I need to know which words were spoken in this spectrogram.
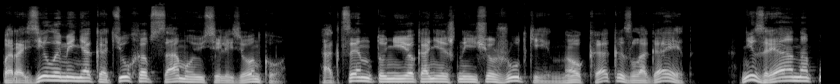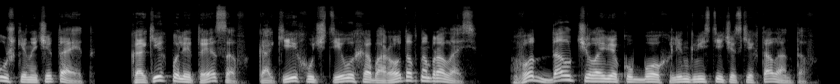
Поразила меня Катюха в самую селезенку. Акцент у нее, конечно, еще жуткий, но как излагает. Не зря она Пушкина читает. Каких политесов, каких учтивых оборотов набралась. Вот дал человеку бог лингвистических талантов.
